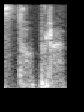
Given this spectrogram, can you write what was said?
сто процентов.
